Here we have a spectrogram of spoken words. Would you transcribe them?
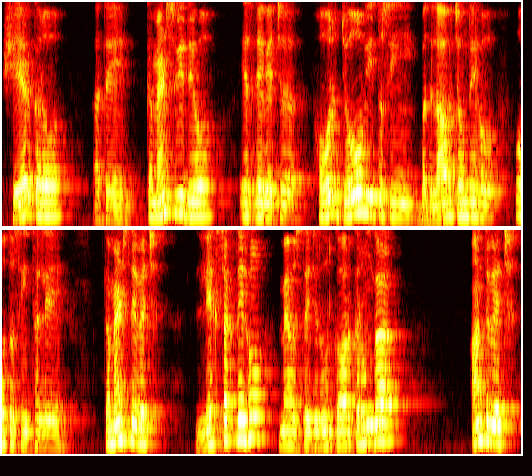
ਸ਼ੇਅਰ ਕਰੋ ਅਤੇ ਕਮੈਂਟਸ ਵੀ ਦਿਓ। ਇਸ ਦੇ ਵਿੱਚ ਹੋਰ ਜੋ ਵੀ ਤੁਸੀਂ ਬਦਲਾਵ ਚਾਹੁੰਦੇ ਹੋ, ਉਹ ਤੁਸੀਂ ਥੱਲੇ ਕਮੈਂਟਸ ਦੇ ਵਿੱਚ ਲਿਖ ਸਕਦੇ ਹੋ। ਮੈਂ ਉਸ ਤੇ ਜ਼ਰੂਰ ਗੌਰ ਕਰੂੰਗਾ। ਅੰਤ ਵਿੱਚ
